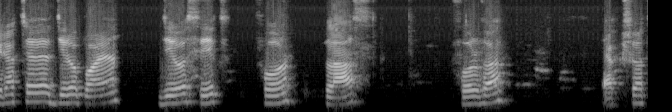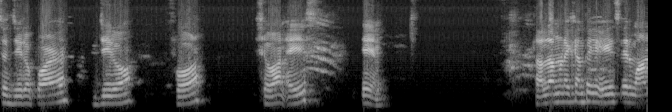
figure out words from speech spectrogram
এটা হচ্ছে zero point zero six four plus four ভাগ একশো হচ্ছে zero point zero four seven H M. তাহলে আমরা এখান থেকে এইচ এর মান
